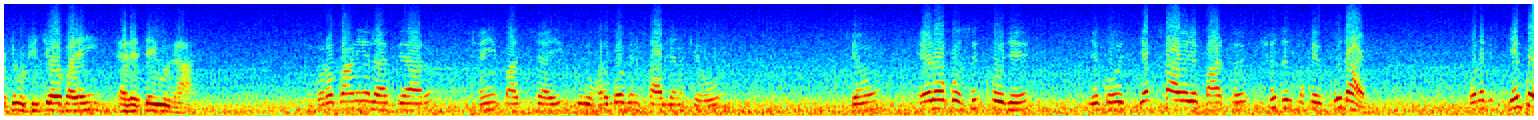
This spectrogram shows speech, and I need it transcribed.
چيو ڀائي اهڙي گرباڻيءَ لاءِ پيار ڇهين پاتشاهي گرو هرگوبند صاحب جن کي هو چيون اهڙو ڪو سک هجي جيڪو پاٺ شڌ مون کي ٻڌائي جيڪو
